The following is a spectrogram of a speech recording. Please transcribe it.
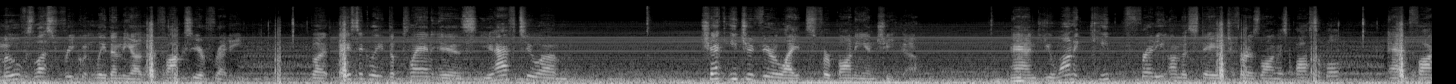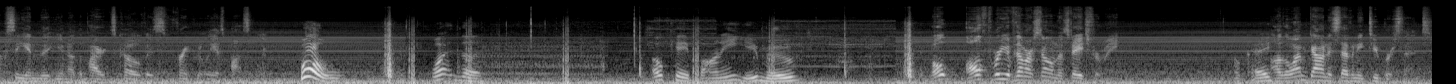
moves less frequently than the other, Foxy or Freddy. But basically the plan is you have to, um, check each of your lights for Bonnie and Chica. And you want to keep Freddy on the stage for as long as possible, and Foxy in the, you know, the Pirate's Cove as frequently as possible. Whoa! What in the? Okay, Bonnie, you moved. Oh, all three of them are still on the stage for me. Okay. Although I'm down to 72%.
